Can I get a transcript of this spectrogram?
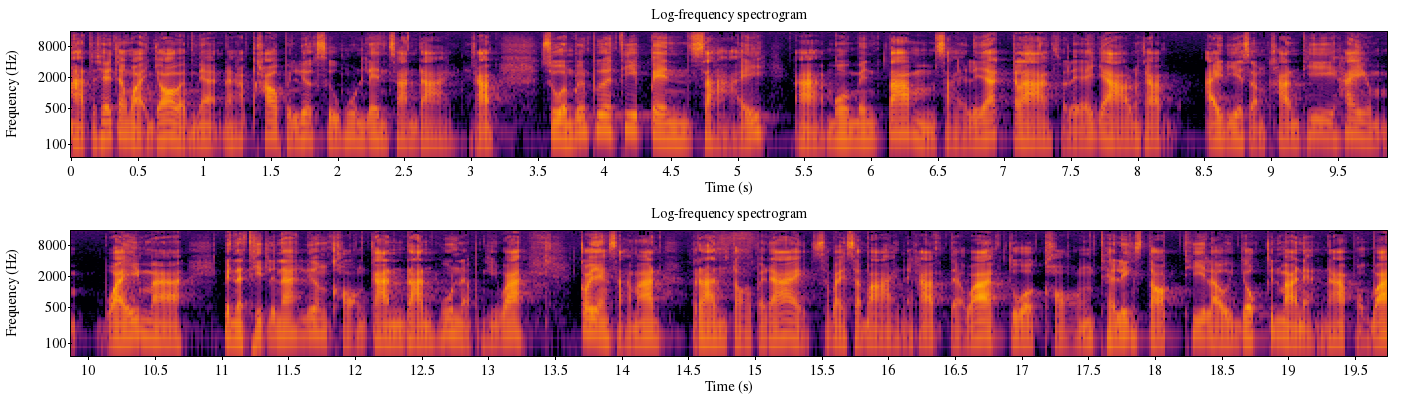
อาจจะใช้จังหวะย่อแบบนี้นะครับเข้าไปเลือกซื้อหุ้นเล่นสั้นได้นะครับส่วนเพื่อนๆที่เป็นสายโมเมนตัมสายระยะกลางสายระยะยาวนะครับไอเดียสำคัญที่ให้ไว้มาเป็นอาทิตย์แล้วนะเรื่องของการรันหุ้นนะผมคิดว่าก็ยังสามารถรันต่อไปได้สบายๆนะครับแต่ว่าตัวของ tailing stop ที่เรายกขึ้นมาเนี่ยนะครับผมว่า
